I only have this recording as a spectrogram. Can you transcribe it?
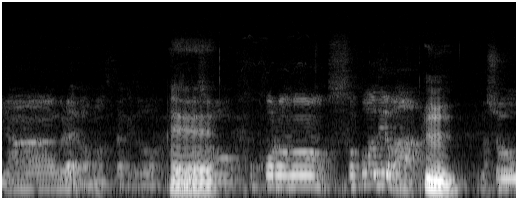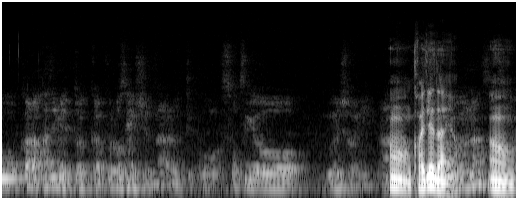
いなぐらいは思ってたけどその心の底では、うん。まあ小5から始めた時からプロ選手になるってこう卒業文章に、うん書いてたんや。うん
